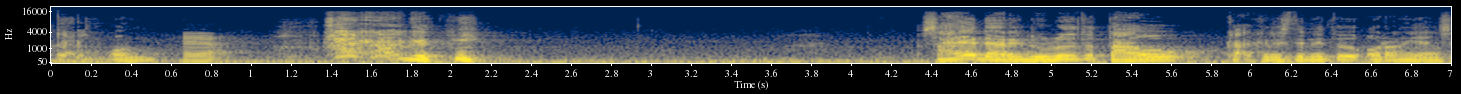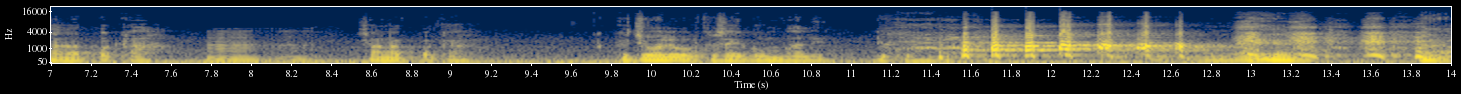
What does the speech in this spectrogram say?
Telepon. Iya. Saya kaget. Ih. Saya dari dulu itu tahu Kak Kristin itu orang yang sangat peka, Hmm, hmm. sangat peka. Kecuali waktu saya gombalin di nah,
